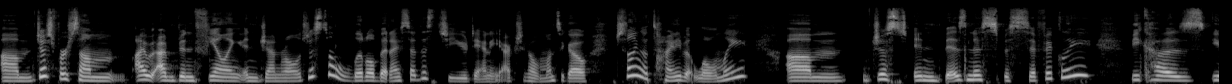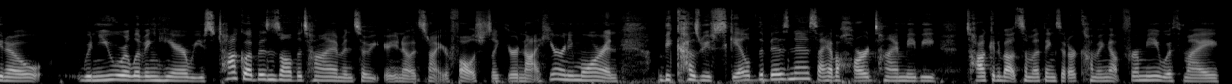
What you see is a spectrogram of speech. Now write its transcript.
um, just for some. I, have been feeling in general just a little bit. And I said this to you, Danny, actually a couple months ago, just feeling a tiny bit lonely, um, just in business specifically, because you know when you were living here, we used to talk about business all the time. And so, you know, it's not your fault. It's just like you're not here anymore. And because we've scaled the business, I have a hard time maybe talking about some of the things that are coming up for me with my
